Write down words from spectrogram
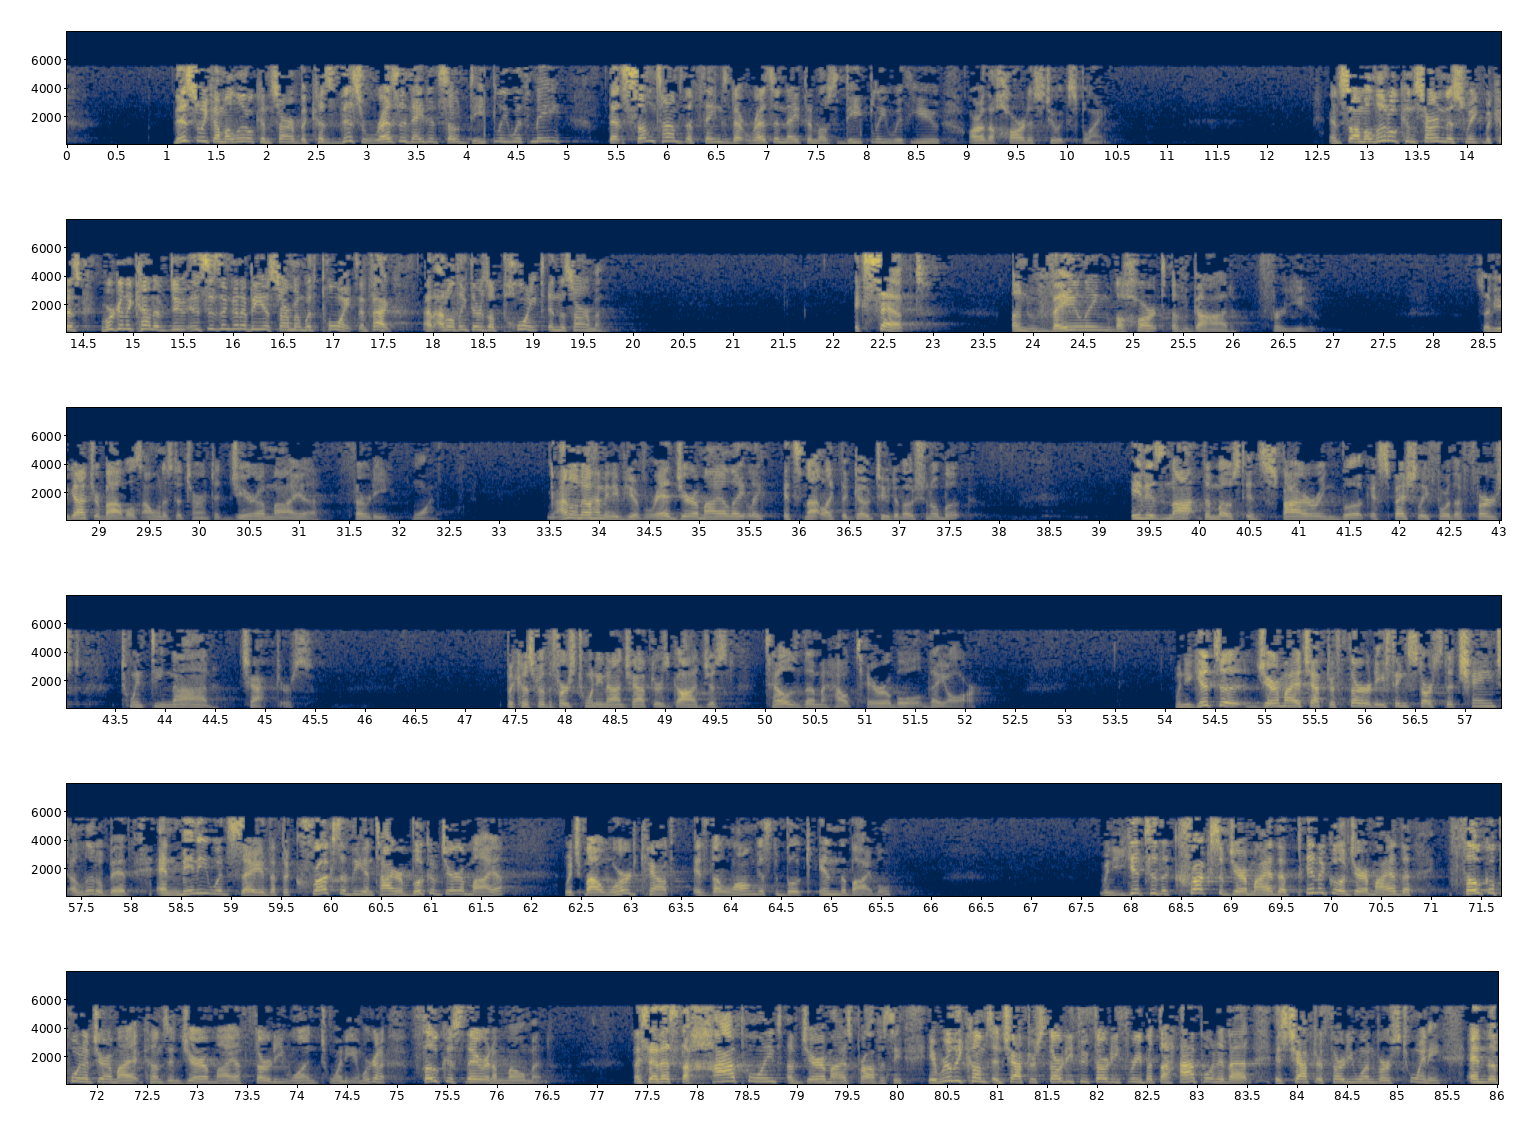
This week I'm a little concerned because this resonated so deeply with me that sometimes the things that resonate the most deeply with you are the hardest to explain. And so I'm a little concerned this week because we're going to kind of do, this isn't going to be a sermon with points. In fact, I don't think there's a point in the sermon. Except unveiling the heart of God for you. So if you've got your Bibles, I want us to turn to Jeremiah 31. I don't know how many of you have read Jeremiah lately. It's not like the go-to devotional book. It is not the most inspiring book, especially for the first 29 chapters. Because for the first 29 chapters, God just tells them how terrible they are. When you get to Jeremiah chapter 30, things starts to change a little bit, and many would say that the crux of the entire book of Jeremiah, which by word count is the longest book in the Bible, when you get to the crux of Jeremiah, the pinnacle of Jeremiah, the focal point of Jeremiah, it comes in Jeremiah 31:20. And we're going to focus there in a moment. I say that's the high point of Jeremiah's prophecy. It really comes in chapters 30 through 33, but the high point of that is chapter 31 verse 20. And the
